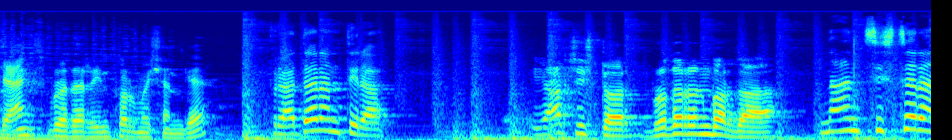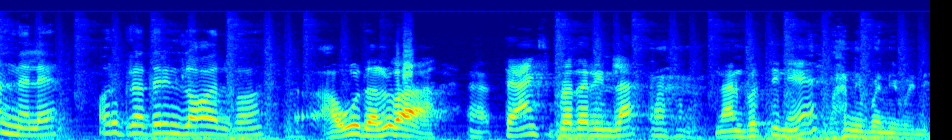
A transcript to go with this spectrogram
ಥ್ಯಾಂಕ್ಸ್ ಬ್ರದರ್ ಇನ್ಫಾರ್ಮೇಷನ್ಗೆ ಬ್ರದರ್ ಅಂತೀರಾ? ಯಾಕೆ ಸಿಸ್ಟರ್ ಬ್ರದರ್ ಅನ್ಬಾರ್ದಾ ನಾನು ಸಿಸ್ಟರ್ ಅಂದಮೇಲೆ ಅವರು ಬ್ರದರ್ ಇನ್ ಲಾ ಅಲ್ವಾ? ಹೌದಲ್ವಾ? ಥ್ಯಾಂಕ್ಸ್ ಬ್ರದರ್ ಇನ್ಲಾ ನಾನು ಬರ್ತೀನಿ. ಬನ್ನಿ ಬನ್ನಿ ಬನ್ನಿ.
